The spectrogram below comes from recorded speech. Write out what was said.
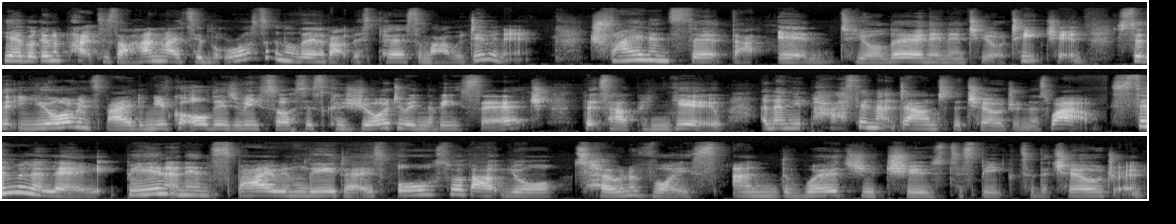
Yeah, we're going to practice our handwriting, but we're also going to learn about this person while we're doing it. Try and insert that into your learning, into your teaching, so that you're inspired and you've got all these resources because you're doing the research that's helping you, and then you're passing that down to the children as well. Similarly, being an inspiring leader is also about your tone of voice and the words you choose to speak to the children.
